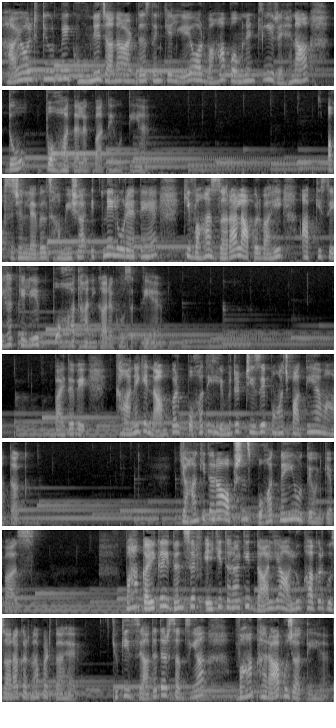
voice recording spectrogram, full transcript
हाई ऑल्टीट्यूड में घूमने जाना आठ दस दिन के लिए और वहाँ परमानेंटली रहना दो बहुत अलग बातें होती हैं। ऑक्सीजन लेवल्स हमेशा इतने लो रहते हैं कि वहाँ ज़रा लापरवाही आपकी सेहत के लिए बहुत हानिकारक हो सकती है। बाय द वे खाने के नाम पर बहुत ही लिमिटेड चीज़ें पहुँच पाती हैं वहाँ तक। यहाँ की तरह ऑप्शंस बहुत नहीं होते उनके पास। वहाँ कई कई दिन सिर्फ़ एक ही तरह की दाल या आलू खाकर गुजारा करना पड़ता है, क्योंकि ज़्यादातर सब्ज़ियाँ वहाँ खराब हो जाती हैं।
